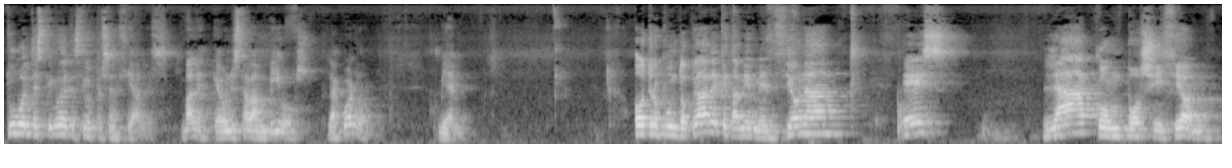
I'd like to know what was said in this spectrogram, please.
tuvo el testimonio de testigos presenciales, ¿vale? Que aún estaban vivos, ¿de acuerdo? Bien. Otro punto clave que también menciona es la composición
